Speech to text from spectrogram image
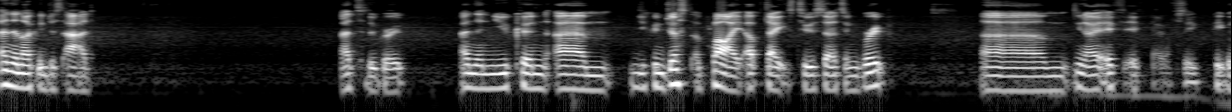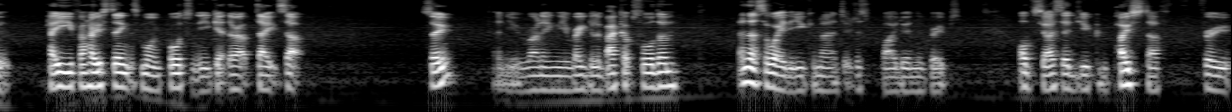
And then I can just add add to the group. And then you can um, you can just apply updates to a certain group. Um, you know, if, if obviously people pay you for hosting. It's more important that you get their updates up soon and you're running your regular backups for them. And that's the way that you can manage it just by doing the groups. Obviously, I said you can post stuff through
